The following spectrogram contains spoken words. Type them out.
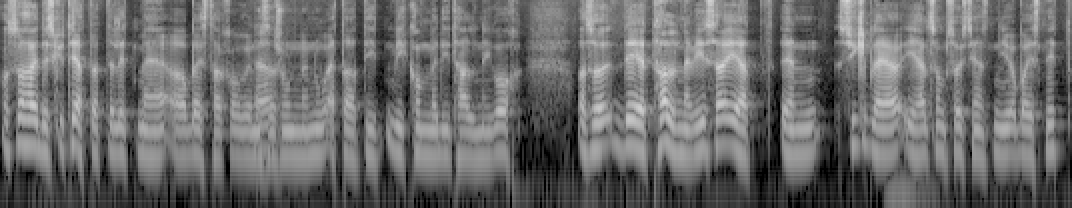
og så har jeg diskutert dette litt med arbeidstakerorganisasjonene nå etter at de, vi kom med de tallene i går. Altså, Det tallene viser, er at en sykepleier i helse- og omsorgstjenesten jobber i snitt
